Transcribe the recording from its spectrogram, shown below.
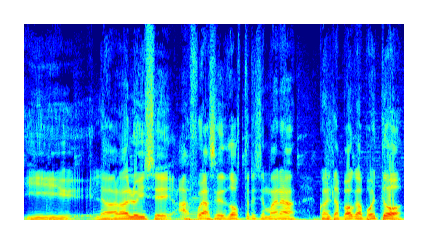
y la verdad lo hice, ah, fue hace dos, tres semanas con el tapaboca puesto.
